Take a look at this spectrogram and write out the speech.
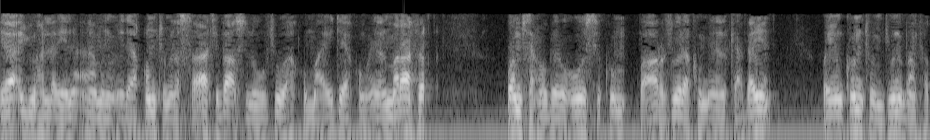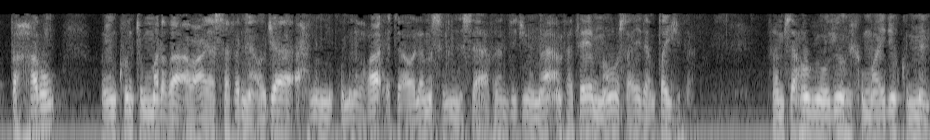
يا أيها الذين آمنوا إذا قمتم إلى الصلاة فاغسلوا وجوهكم وأيديكم إلى المرافق وامسحوا برؤوسكم وأرجلكم إلى الكعبين وإن كنتم جنبا فاطهروا وإن كنتم مرضى أو على سفر أو جاء أحد منكم من الغائط أو لمس النساء فلم تجدوا ماء فتيمموا صعيدا طيبا. فامسحوا بوجوهكم وأيديكم منه.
